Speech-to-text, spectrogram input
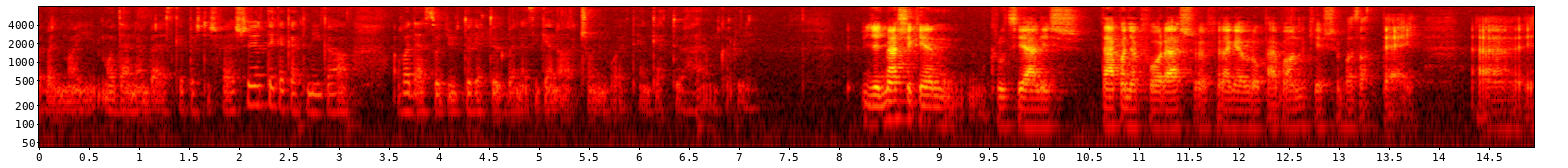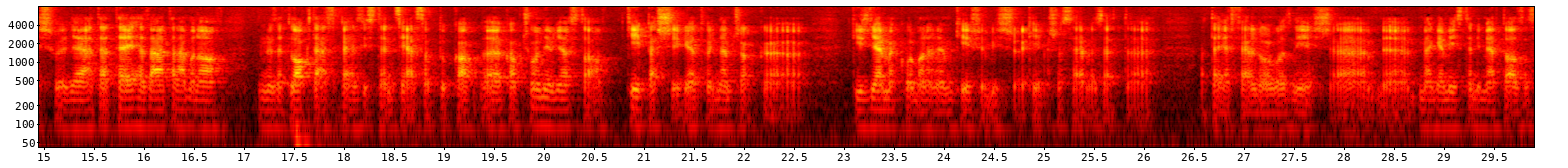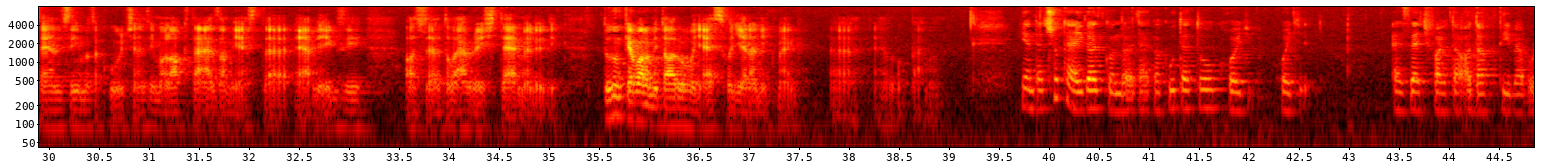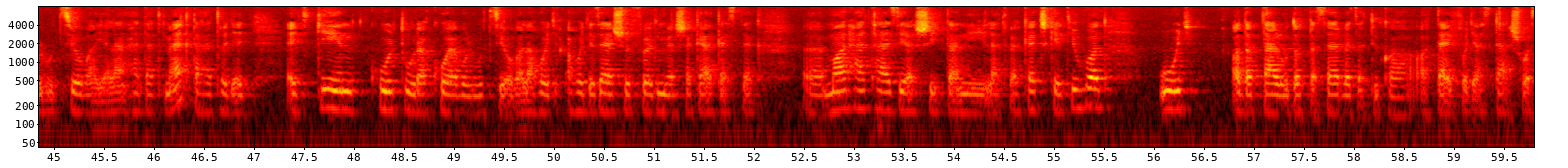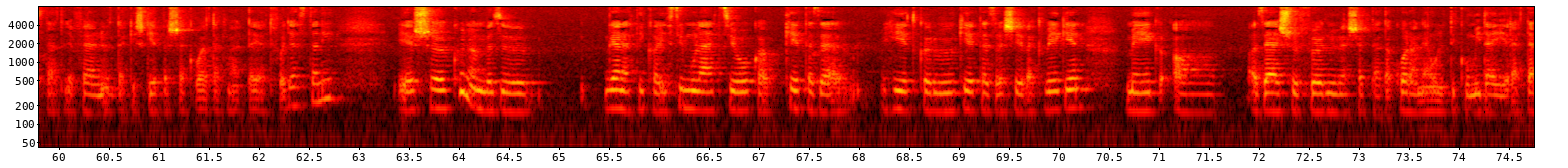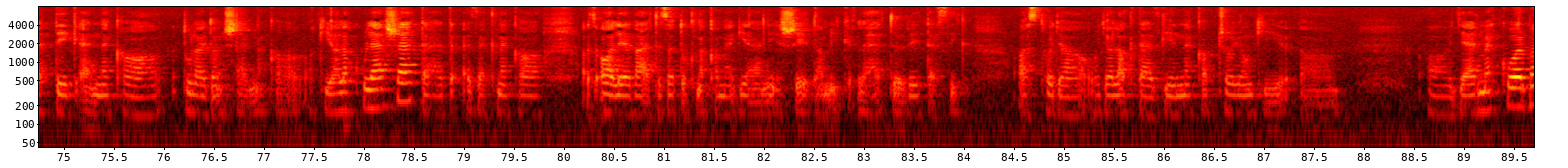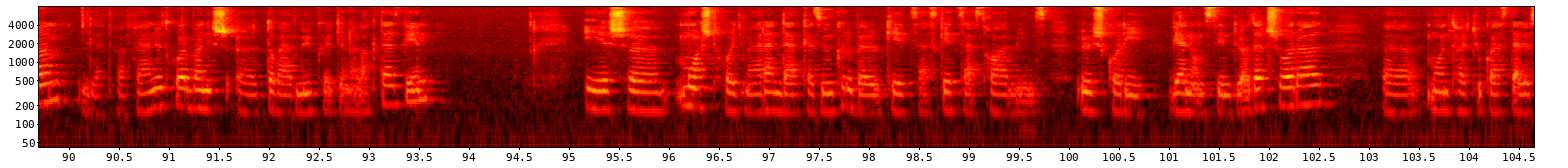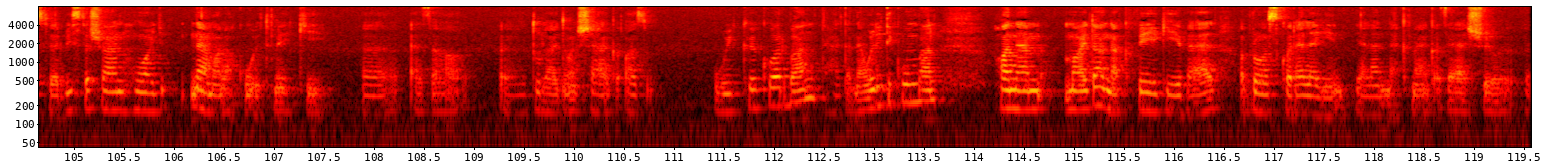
vagy mai modern emberhez képest is felső értékeket, míg a, a vadászógyűjtögetőkben ez igen alacsony volt, ilyen 2-3 körüli. Ugye egy másik ilyen kruciális tápanyagforrás, főleg Európában később az a tej. És ugye tehát tejhez általában a úgynevezett laktáz perzisztenciát szoktuk kapcsolni, ugye azt a képességet, hogy nem csak kisgyermekkorban, hanem később is képes a szervezet a tejet feldolgozni és megemészteni, mert az az enzim, az a kulcsenzim, a laktáz, ami ezt elvégzi, az továbbra is termelődik. Tudunk-e valamit arról, hogy ez hogy jelenik meg Európában. Igen, tehát sokáig azt gondolták a kutatók, hogy, hogy ez egyfajta adaptív evolúcióval jelenhetett meg, tehát hogy egy, egy gén kultúra koevolúcióval, ahogy, ahogy az első földművesek elkezdtek marhát háziasítani, illetve kecskét, juhot, úgy adaptálódott a szervezetük a, a tejfogyasztáshoz, tehát hogy a felnőttek is képesek voltak már tejet fogyasztani, és különböző genetikai szimulációk a 2007 körül, 2000-es évek végén még a, az első földművesek, tehát a kora neolitikum idejére tették ennek a tulajdonságnak a, a kialakulását, tehát ezeknek a, az allélváltozatoknak a megjelenését, amik lehetővé teszik azt, hogy a, hogy a laktázgénnek kapcsoljon ki a, a gyermekkorban, illetve a felnőtt korban is tovább működjön a laktázgén. És most, hogy már rendelkezünk körülbelül 200-230 őskori genomszintű adatsorral, mondhatjuk azt először biztosan, hogy nem alakult még ki ez a tulajdonság az új kőkorban, tehát a neolitikumban, hanem majd annak végével a bronzkor elején jelennek meg az első ö,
